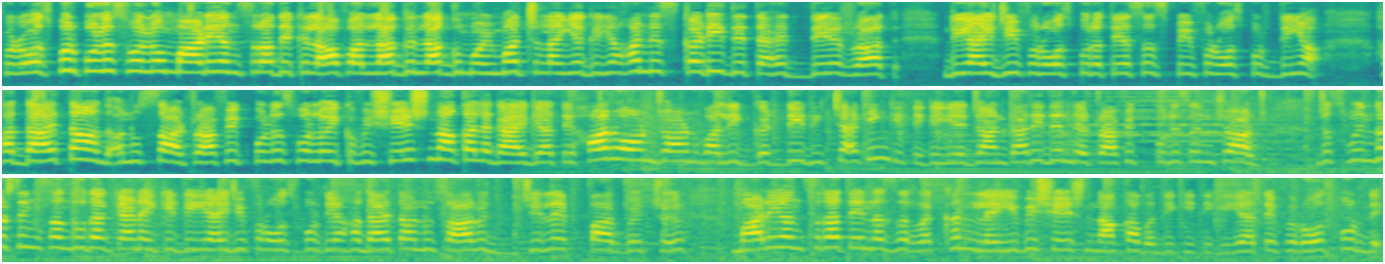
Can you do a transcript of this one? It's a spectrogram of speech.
ਫਿਰੋਜ਼ਪੁਰ ਪੁਲਿਸ ਵੱਲੋਂ ਮਾੜੇ ਅੰਸਰਾਂ ਦੇ ਖਿਲਾਫ ਅਲੱਗ-ਅਲੱਗ ਮੁਹਿੰਮਾਂ ਚਲਾਈਆਂ ਗਈਆਂ ਹਨ। ਇਸ ਕੜੀ ਦੇ ਤਹਿਤ ਦੇਰ ਰਾਤ ਡੀਆਈਜੀ ਫਿਰੋਜ਼ਪੁਰ ਅਤੇ ਐਸਐਸਪੀ ਫਿਰੋਜ਼ਪੁਰ ਦੀਆਂ ਹਦਾਇਤਾਂ ਅਨੁਸਾਰ ਟ੍ਰੈਫਿਕ ਪੁਲਿਸ ਵੱਲੋਂ ਇੱਕ ਵਿਸ਼ੇਸ਼ ਨਾਕਾ ਲਗਾਇਆ ਗਿਆ ਤੇ ਹਰ ਆਉਣ ਜਾਣ ਵਾਲੀ ਗੱਡੀ ਦੀ ਚੈਕਿੰਗ ਕੀਤੀ ਗਈ ਹੈ। ਜਾਣਕਾਰੀ ਦਿੰਦੇ traffic police incharge Jaswinder Singh Sandhu ਦਾ ਕਹਿਣਾ ਹੈ ਕਿ ਡੀਆਈਜੀ ਫਿਰੋਜ਼ਪੁਰ ਦੀਆਂ ਹਦਾਇਤਾਂ ਅਨੁਸਾਰ ਜ਼ਿਲ੍ਹੇ ਭਰ ਵਿੱਚ ਮਾੜੇ ਅੰਸਰਾਂ ਤੇ ਨਜ਼ਰ ਰੱਖਣ ਲਈ ਵਿਸ਼ੇਸ਼ ਨਾਕਾਬੰਦੀ ਕੀਤੀ ਗਈ ਹੈ ਤੇ ਫਿਰੋਜ਼ਪੁਰ ਦੇ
